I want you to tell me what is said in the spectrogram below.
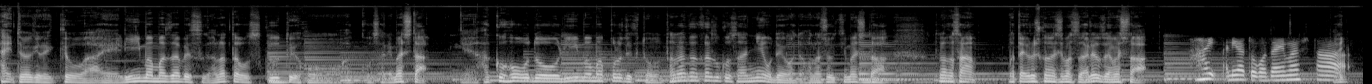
はい、というわけで今日は、えー、リーママザベスがあなたを救うという本を発行されました。えー、博報堂リーママプロジェクトの田中和子さんにお電話でお話を聞きました。田中さん、またよろしくお願いします。ありがとうございました。はい、ありがとうございました。はい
